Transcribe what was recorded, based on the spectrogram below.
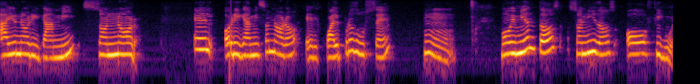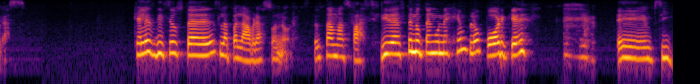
hay un origami sonoro. El origami sonoro, el cual produce hmm, movimientos, sonidos o figuras. ¿Qué les dice a ustedes la palabra sonoro? está más fácil. Y de este no tengo un ejemplo porque, eh, sí,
